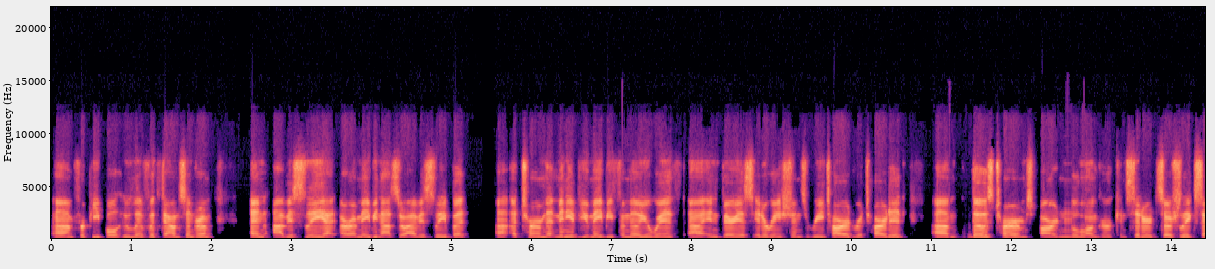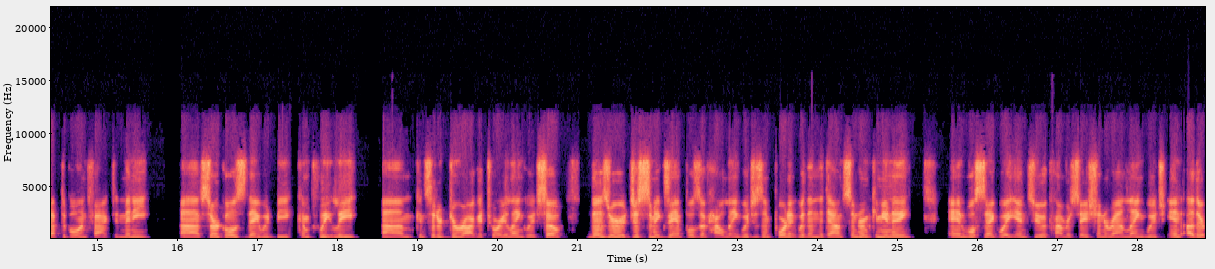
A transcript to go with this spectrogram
um, for people who live with Down syndrome. And obviously, or maybe not so obviously, but uh, a term that many of you may be familiar with uh, in various iterations, retard, retarded, um, those terms are no longer considered socially acceptable. In fact, in many uh, circles, they would be completely um, considered derogatory language. So those are just some examples of how language is important within the Down syndrome community. And we'll segue into a conversation around language in other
